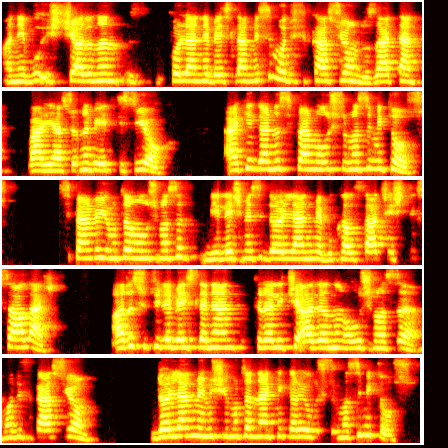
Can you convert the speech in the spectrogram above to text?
hani bu işçi arının polenle beslenmesi modifikasyondu. Zaten varyasyona bir etkisi yok. Erkek arının sperm oluşturması mitoz. Sperm ve yumurtanın oluşması, birleşmesi döllenme. Bu kalıtsal çeşitlilik sağlar. Arı sütüyle beslenen kraliçe arının oluşması, modifikasyon. Döllenmemiş yumurtanın erkek arıyı oluşturması mitoz.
